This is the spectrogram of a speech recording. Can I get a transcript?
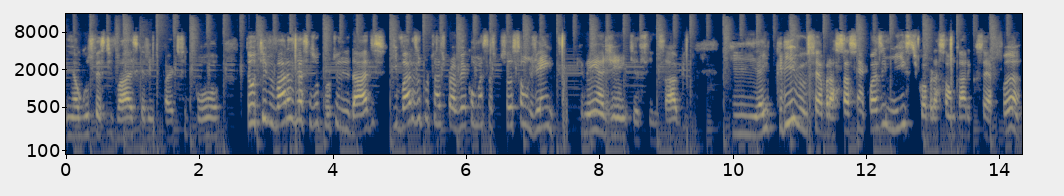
em alguns festivais que a gente participou. Então eu tive várias dessas oportunidades e várias oportunidades para ver como essas pessoas são gente, que nem a gente, assim, sabe? Que é incrível você abraçar, assim, é quase místico abraçar um cara que você é fã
